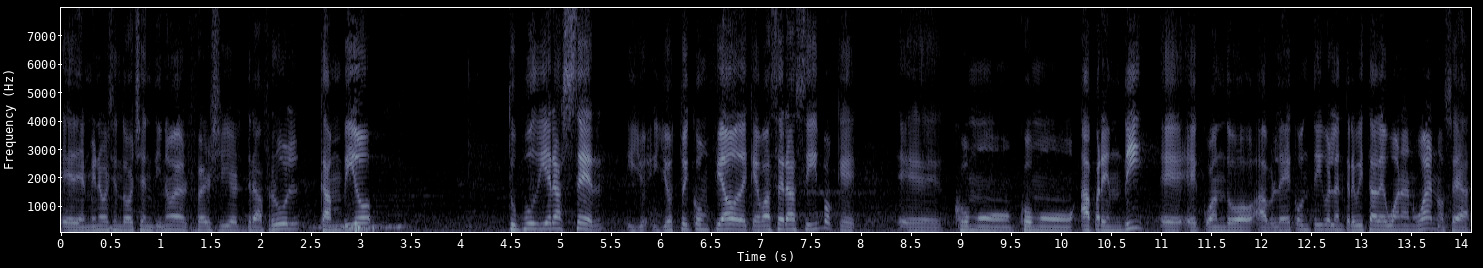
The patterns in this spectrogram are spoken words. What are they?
eh, en 1989, el First Year Draft Rule, cambió. Tú pudieras ser, y yo, y yo estoy confiado de que va a ser así, porque eh, como, como aprendí eh, cuando hablé contigo en la entrevista de One and One, o sea,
